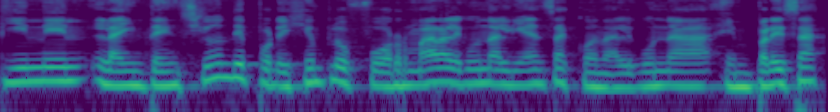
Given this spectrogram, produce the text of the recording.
tienen la intención de, por ejemplo, formar alguna alianza con alguna empresa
